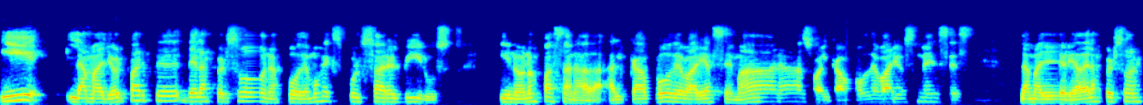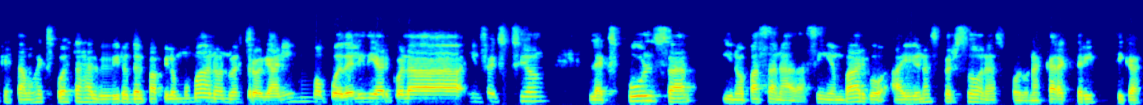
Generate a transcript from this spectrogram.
Y la mayor parte de las personas podemos expulsar el virus y no nos pasa nada. Al cabo de varias semanas o al cabo de varios meses, la mayoría de las personas que estamos expuestas al virus del papiloma humano, nuestro organismo puede lidiar con la infección, la expulsa y no pasa nada. Sin embargo, hay unas personas, por unas características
